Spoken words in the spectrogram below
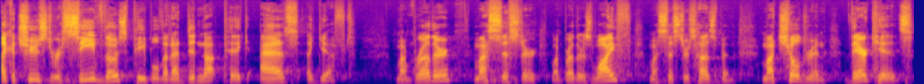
I could choose to receive those people that I did not pick as a gift my brother, my sister, my brother's wife, my sister's husband, my children, their kids,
